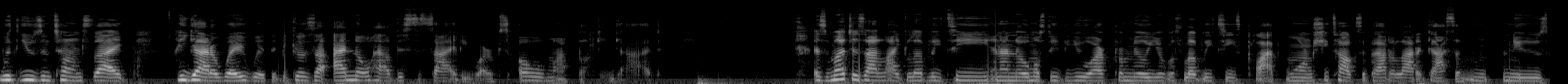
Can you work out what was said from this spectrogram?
with using terms like he got away with it because I know how this society works. Oh my fucking God. As much as I like Lovely T, and I know most of you are familiar with Lovely T's platform, she talks about a lot of gossip news,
